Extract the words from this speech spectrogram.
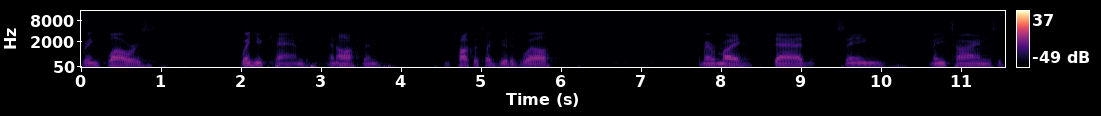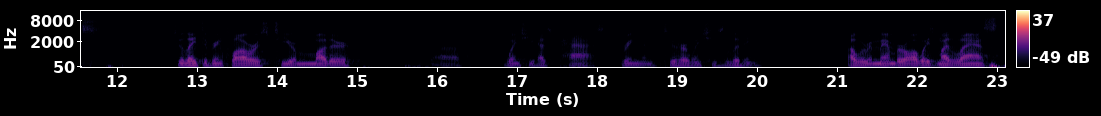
bring flowers when you can and often. And chocolates are good as well. I remember my dad saying many times it's too late to bring flowers to your mother uh, when she has passed. Bring them to her when she's living. I will remember always my last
